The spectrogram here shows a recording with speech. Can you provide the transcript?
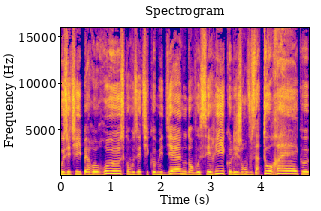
vous étiez hyper heureuse quand vous étiez comédienne ou dans vos séries et que les gens vous adoraient. Que...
